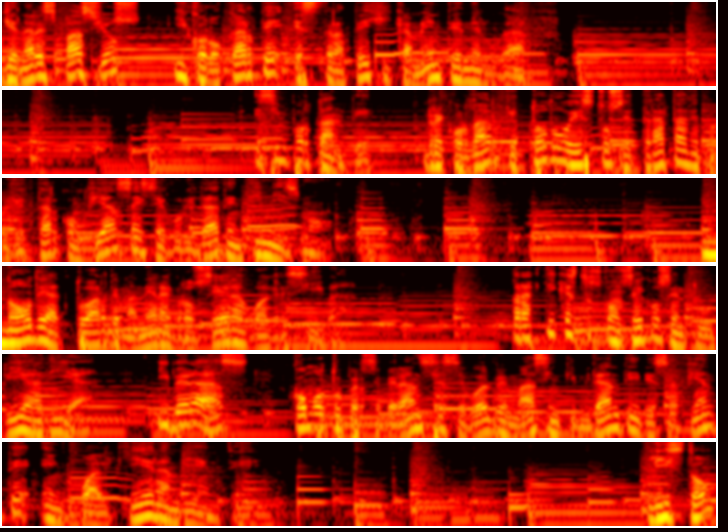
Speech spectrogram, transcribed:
llenar espacios y colocarte estratégicamente en el lugar. Es importante recordar que todo esto se trata de proyectar confianza y seguridad en ti mismo, no de actuar de manera grosera o agresiva. Practica estos consejos en tu día a día y verás cómo tu perseverancia se vuelve más intimidante y desafiante en cualquier ambiente. ¿Listo?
